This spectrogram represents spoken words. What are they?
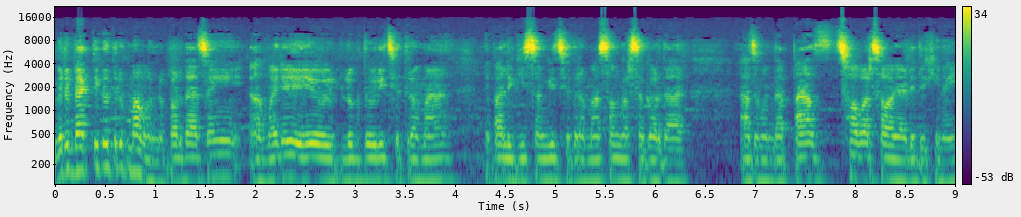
मेरो व्यक्तिगत रूपमा भन्नुपर्दा चाहिँ मैले यो लोकदोरी क्षेत्रमा नेपाली गीत सङ्गीत क्षेत्रमा सङ्घर्ष गर्दा आजभन्दा पाँच छ वर्ष अगाडिदेखि नै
